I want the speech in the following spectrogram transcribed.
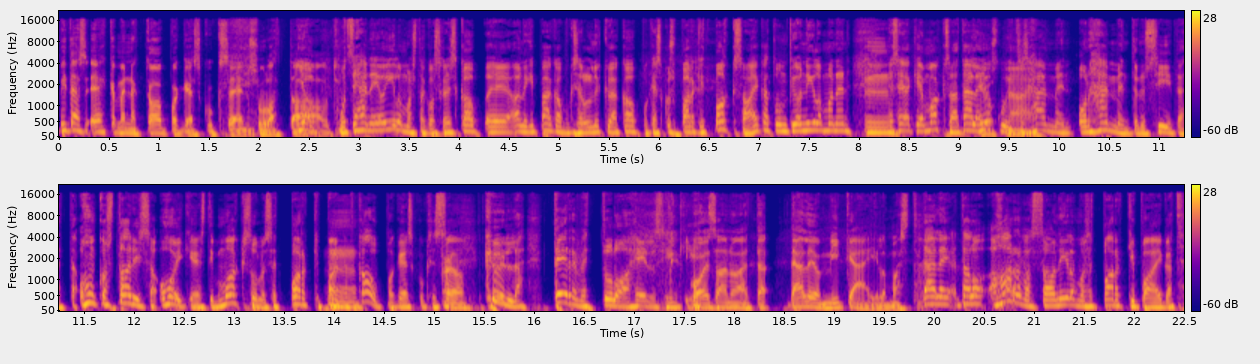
pitäisi ehkä mennä kauppakeskukseen sulattaa Joo, auto. mutta sehän ei ole ilmasta, koska siis kaup- eh, ainakin pääkaupunkisella nykyään kauppakeskusparkit maksaa. Aika tunti on ilmanen mm. ja sen jälkeen maksaa. Täällä Just joku itse hämmen, on hämmentynyt siitä, että onko stadissa oikeasti maksulliset parkkipaikat mm. kauppakeskuksissa. Joo. Kyllä, tervetuloa Helsinkiin. Voi sanoa, että täällä ei ole mikään ilmasta. Täällä, ei- täällä on, harvassa on ilmaiset parkkipaikat.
